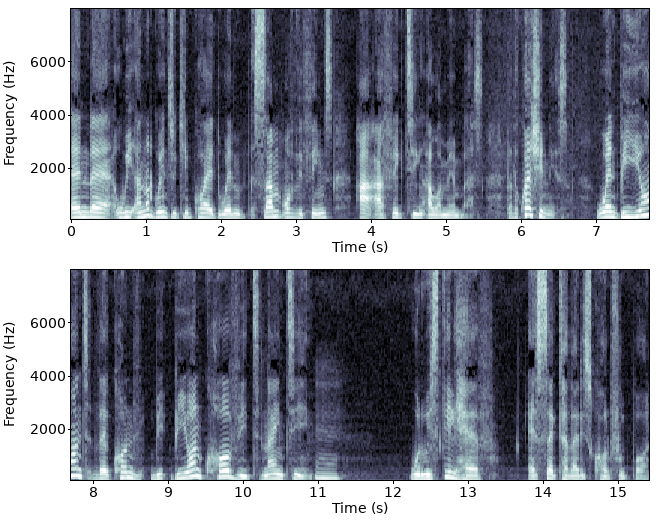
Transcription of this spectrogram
and uh, we are not going to keep quiet when some of the things are affecting our members. But the question is, when beyond the con- beyond COVID nineteen, mm. would we still have a sector that is called football?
